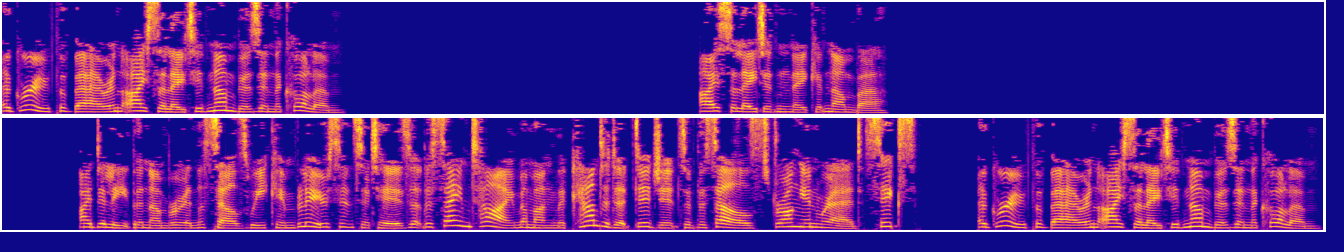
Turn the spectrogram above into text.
A group of bare and isolated numbers in the column. Isolated and naked number. I delete the number in the cells weak in blue since it is at the same time among the candidate digits of the cells strong in red. 6. A group of bare and isolated numbers in the column.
